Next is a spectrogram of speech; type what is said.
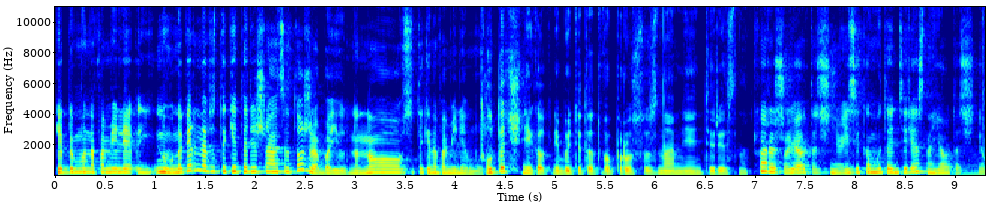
Я думаю, на фамилии... Ну, наверное, все таки это решается тоже обоюдно, но все таки на фамилии мужа. Уточни как-нибудь этот вопрос, узнай, мне интересно. Хорошо, я уточню. Если кому-то интересно, я уточню.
